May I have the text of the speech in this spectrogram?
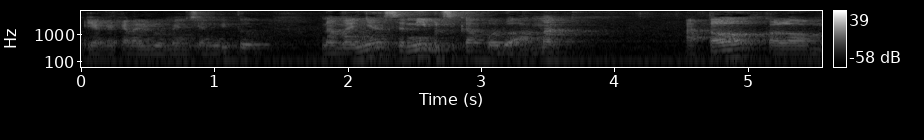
yang kayak tadi lu mention gitu namanya seni bersikap bodoh amat. Atau kalau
